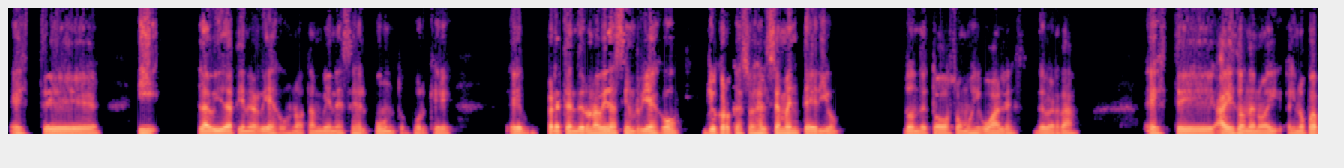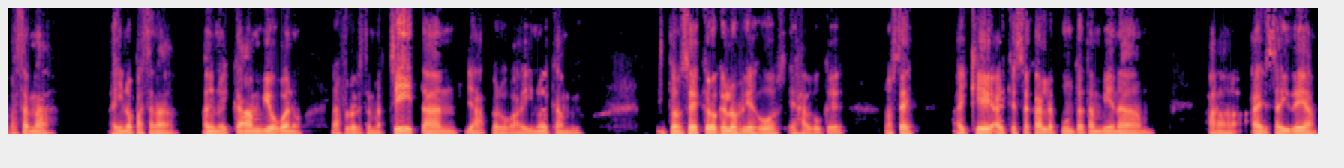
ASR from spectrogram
Este, y la vida tiene riesgos, ¿no? También ese es el punto, porque eh, pretender una vida sin riesgos, yo creo que eso es el cementerio donde todos somos iguales, de verdad. Este, ahí es donde no hay, ahí no puede pasar nada. Ahí no pasa nada ahí no hay cambio, bueno, las flores se marchitan, ya, pero ahí no hay cambio. Entonces creo que los riesgos es algo que, no sé, hay que, hay que sacarle punta también a, a, esa idea.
